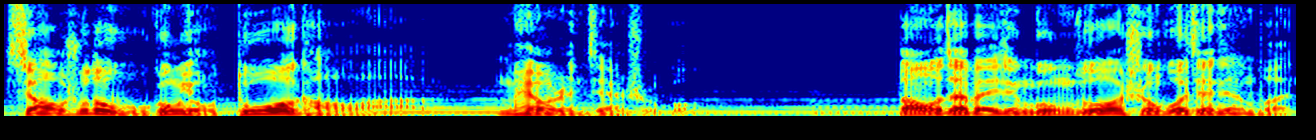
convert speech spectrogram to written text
小叔的武功有多高啊？没有人见识过。当我在北京工作，生活渐渐稳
